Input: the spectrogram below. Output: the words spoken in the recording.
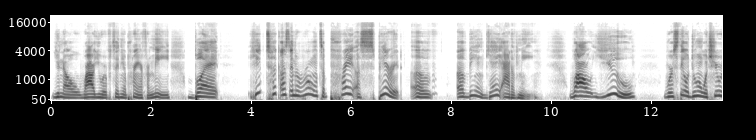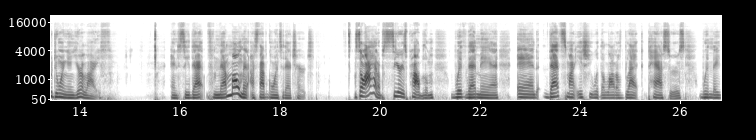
you know, while you were sitting here praying for me. But he took us in the room to pray a spirit of of being gay out of me while you were still doing what you were doing in your life. And see that from that moment, I stopped going to that church. So I had a serious problem with that man. And that's my issue with a lot of black pastors when they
